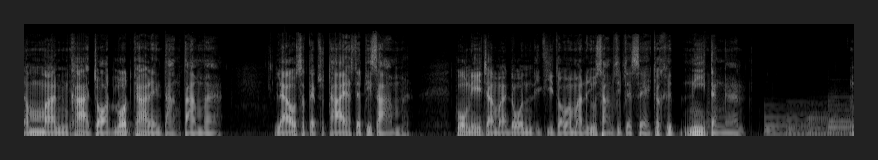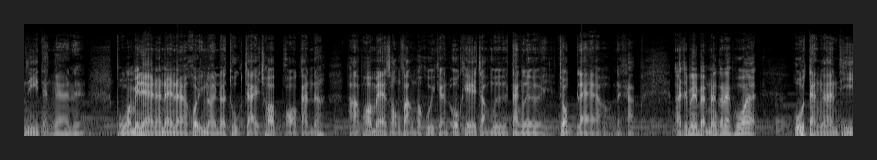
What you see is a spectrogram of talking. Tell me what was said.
น้ำมันค่าจอดรถค่าอะไรต่างตามมา แล้ว step สุดท้าย step ที่สามพวกนี้จะมาโดนอีกทีต่อประมาณอายุ 30 เศษก็คือหนี้แต่งงานหนี้แต่งงานนะผมว่าไม่แน่นะในอนาคตอีกหน่อยนะถูกใจชอบพอกันเนะพาพ่อแม่สองฝั่งมาคุยกันโอเค จับมือแต่งเลยจบแล้วนะครับ อาจจะเป็นแบบนั้นก็ได้เพราะว่าโหแต่งงานที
